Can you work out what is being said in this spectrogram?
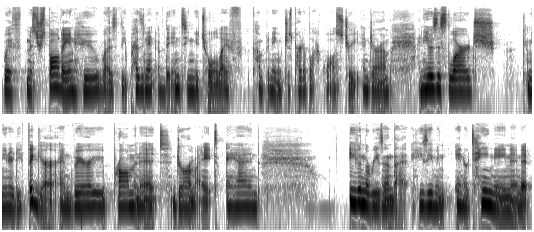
with Mr. Spaulding, who was the president of the NC Mutual Life Company, which is part of Black Wall Street in Durham. And he was this large community figure and very prominent Durhamite. And even the reason that he's even entertaining and it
